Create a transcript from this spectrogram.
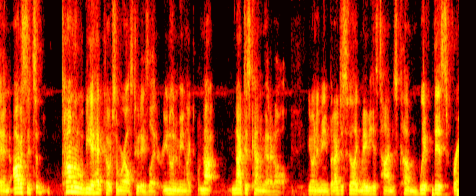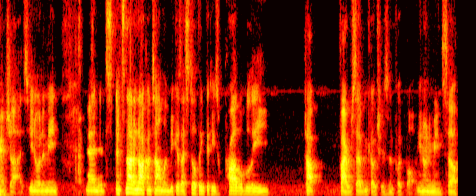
and obviously to, Tomlin will be a head coach somewhere else two days later. You know what I mean? Like not not discounting that at all. You know what I mean? But I just feel like maybe his time has come with this franchise. You know what I mean? And it's it's not a knock on Tomlin because I still think that he's probably top five or seven coaches in football. You know what I mean? So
